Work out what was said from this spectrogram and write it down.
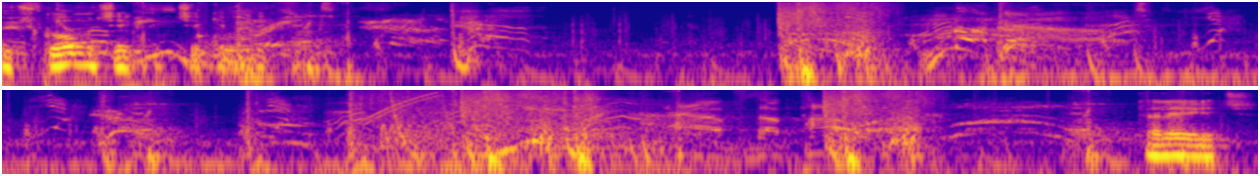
Üç gol mu çektik çekemedik? Kaleye geç.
